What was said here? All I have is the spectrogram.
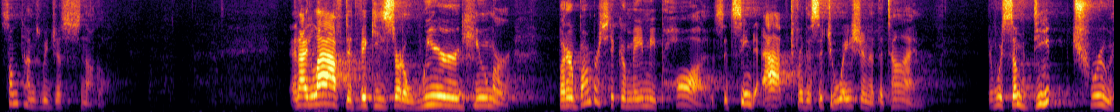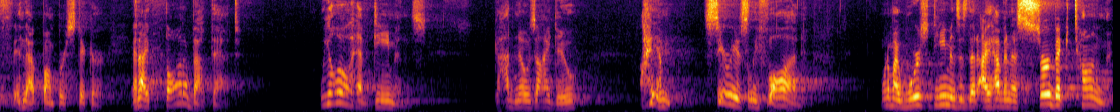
sometimes we just snuggle. And I laughed at Vicky's sort of weird humor, but her bumper sticker made me pause. It seemed apt for the situation at the time. There was some deep truth in that bumper sticker, and I thought about that. We all have demons. God knows I do. I am seriously flawed. One of my worst demons is that I have an acerbic tongue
